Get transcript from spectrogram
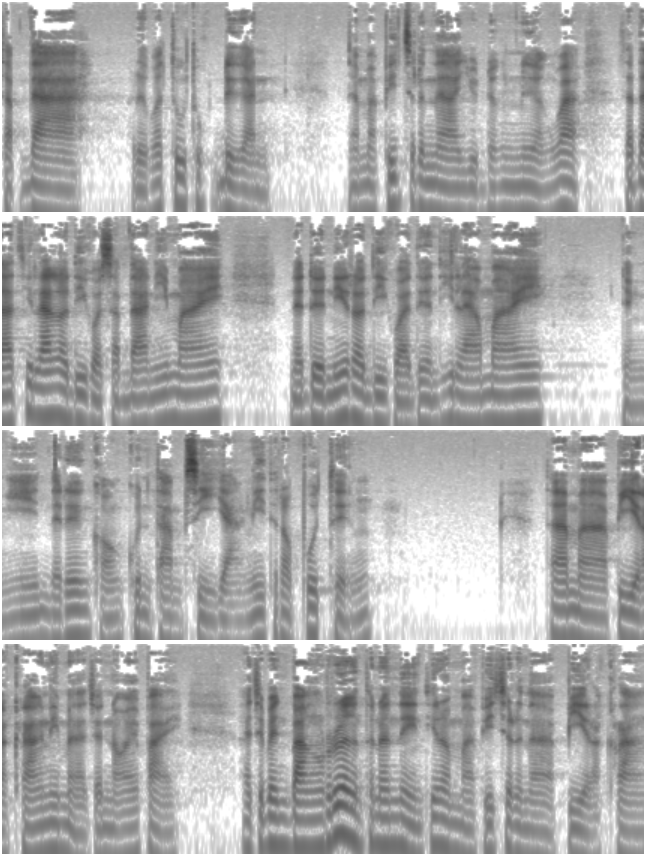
สัปดาห์ หรือว่าทุกๆเดือน นะมาพิจารณาอยู่เนืองๆว่าสัปดาห์ที่แล้วเราดีกว่าสัปดาห์นี้ไหมในเดือนนี้เราดีกว่าเดือนที่แล้วไหมอย่างนี้ในเรื่องของคุณทำสี่อย่างนี้ที่เราพูดถึง ถ้ามาปีละครั้งนี่มันอาจจะน้อยไป อาจจะเป็นบางเรื่องเท่านั้นเองที่เรามาพิจารณาปีละครั้ง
